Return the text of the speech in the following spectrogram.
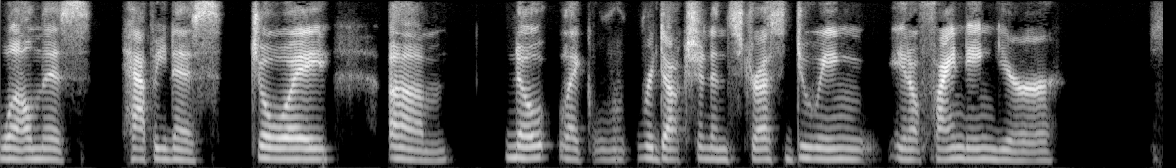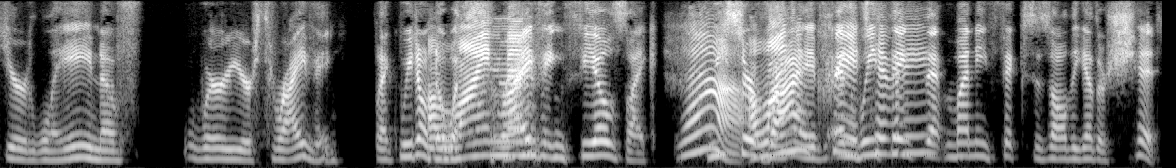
wellness, happiness, joy, um, no like r- reduction in stress doing you know finding your your lane of where you're thriving. Like we don't know Alignment. what thriving feels like. Yeah. we survive and we think that money fixes all the other shit.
